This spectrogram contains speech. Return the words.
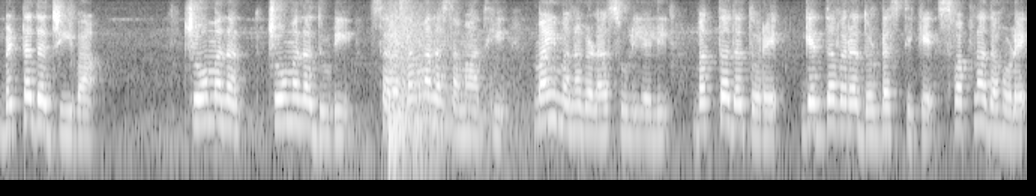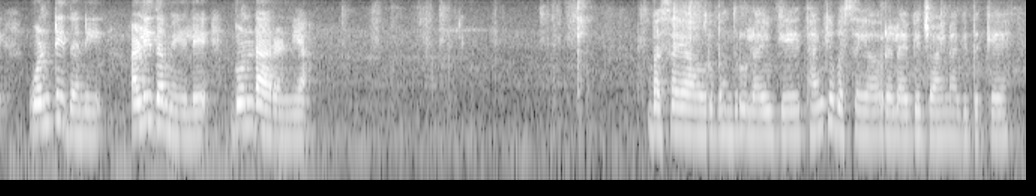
ಬೆಟ್ಟದ ಜೀವ, ಚೋಮನ ಚೋಮನ ದುಡಿ, ಸರಸಮ್ಮನ ಸಮಾಧಿ, ಮೈ ಮನಗಳ ಸುಳಿಯಲಿ, ಭತ್ತದ ತೊರೆ, ಗೆದ್ದವರ ದೊಡ್ಡಸ್ತಿಕೆ ಸ್ವಪ್ನದ ಹೊಳೆ ಒಂಟಿದನಿ ಅಳಿದ ಮೇಲೆ, ಗೊಂಡಾರಣ್ಯ. ಬಸಯ್ಯ ಅವರು ಬಂದರು ಲೈವ್ಗೆ ಥ್ಯಾಂಕ್ ಯು ಬಸಯ್ಯ ಅವರ ಲೈವ್ಗೆ ಜಾಯ್ನ್ ಆಗಿದ್ದಕ್ಕೆ.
